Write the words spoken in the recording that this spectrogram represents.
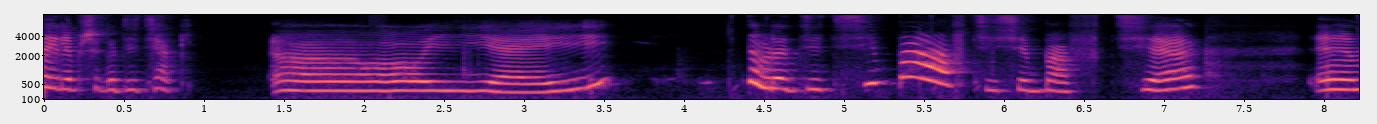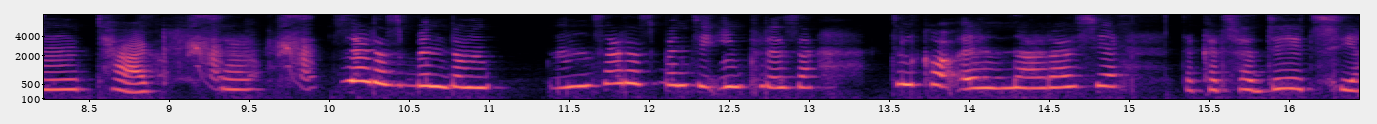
najlepszego, dzieciaki. Ojej. Dzieci, bawcie się, bawcie. Em, tak, za, zaraz będą, mm, zaraz będzie impreza, tylko e, na razie taka tradycja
